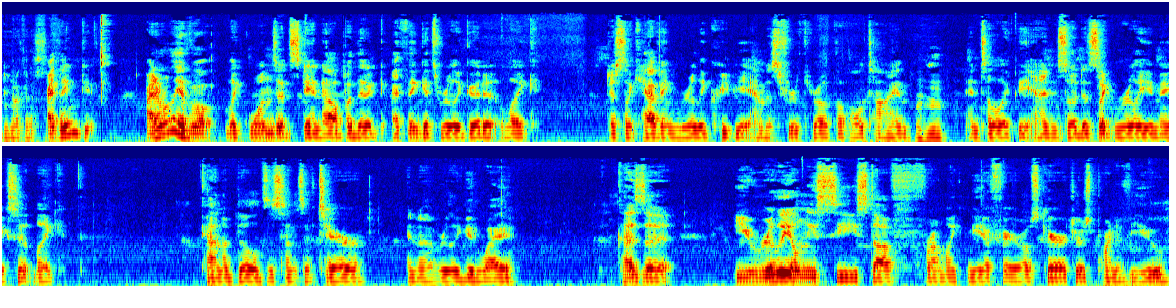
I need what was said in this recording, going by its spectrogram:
I'm not gonna. Say, I think I don't really have uh like ones that stand out, but I think it's really good at like just like having really creepy atmosphere throughout the whole time Mhm. until like the end. So it just like really makes it like kind of builds a sense of terror in a really good way. Cause uh, you really only see stuff from like Mia Farrow's character's point of view.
